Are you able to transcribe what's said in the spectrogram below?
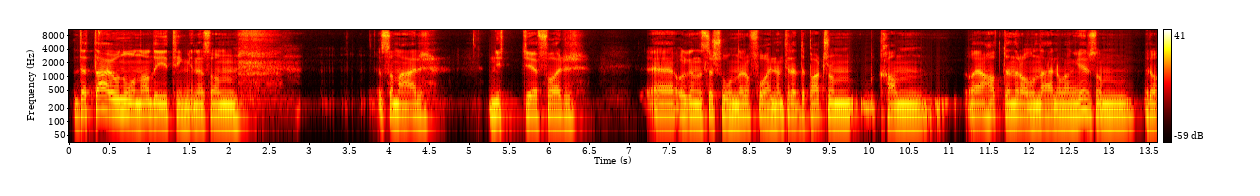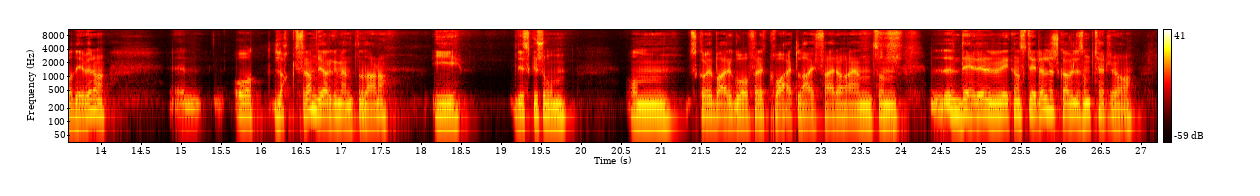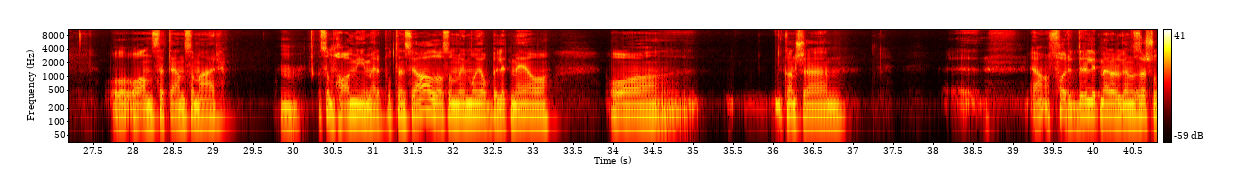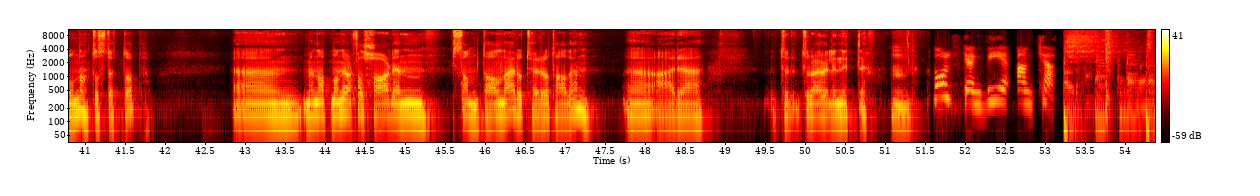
dette er jo noen av de tingene som som er nyttige for eh, organisasjoner å få inn en tredjepart som kan Og jeg har hatt den rollen der noen ganger, som rådgiver. Og, eh, og lagt fram de argumentene der, da. I diskusjonen om Skal vi bare gå for et quiet life her og en som dere vi kan styre, eller skal vi liksom tørre å, å, å ansette en som er mm. Som har mye mer potensial, og som vi må jobbe litt med, og, og kanskje ja, fordre litt mer organisasjon da, til å støtte opp. Eh, men at man i hvert fall har den samtalen der, og tør å ta den, eh, er tror jeg er veldig nyttig. Mm. Wolfgang V. Ankat.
